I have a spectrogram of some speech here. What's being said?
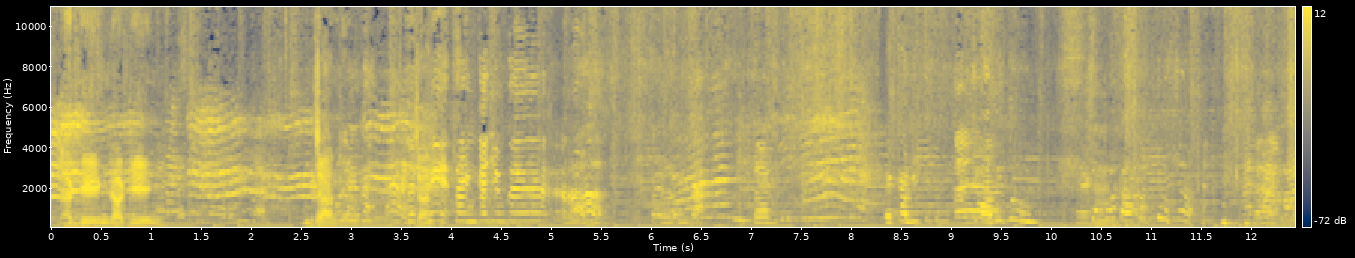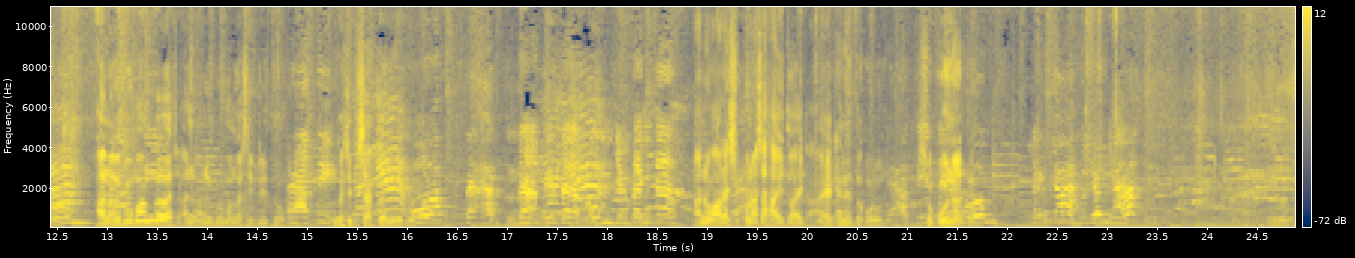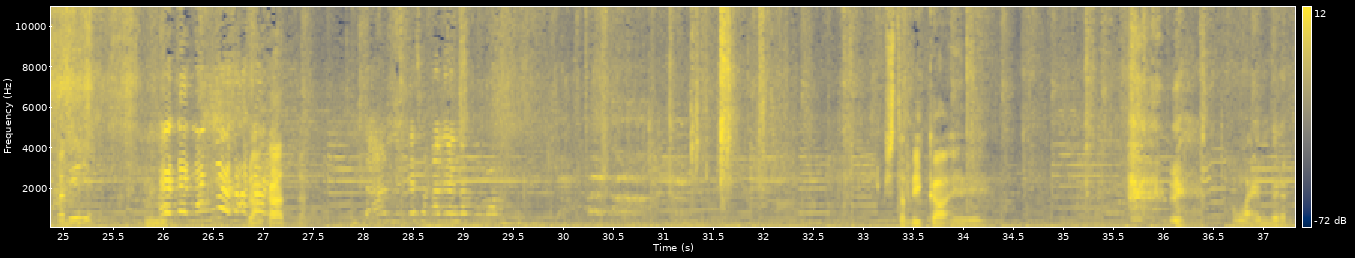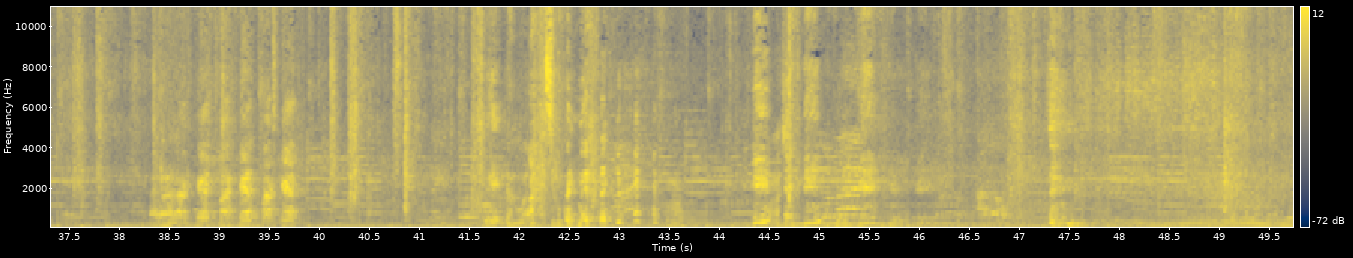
Daging, daging. Encan. Encan. Teh teh. Teh? Teh. Eh itu tuh. Anu ibu manggas, anu anu ibu manggas di situ. Enggak dipisahkan ibu. Oh, teh ati. Teh rum jeung tengka. Anu arek sukuna saha itu aya kene tuh ulun. Sukuna tuh. Tengkah, iya nya. Ka dia ya. Hmm. Eh. Berangkat. Bisaan Mister Dika ini. Mama ember. Ada raket, paket, paket. Wih, udah masuk.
